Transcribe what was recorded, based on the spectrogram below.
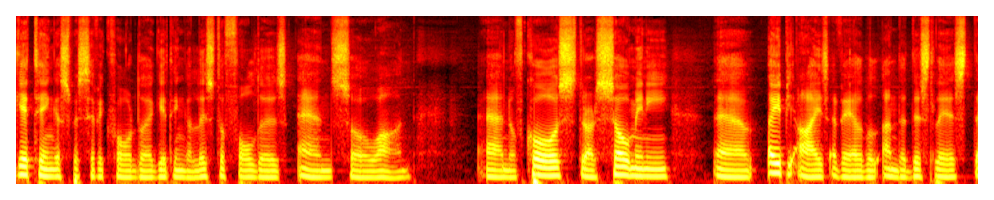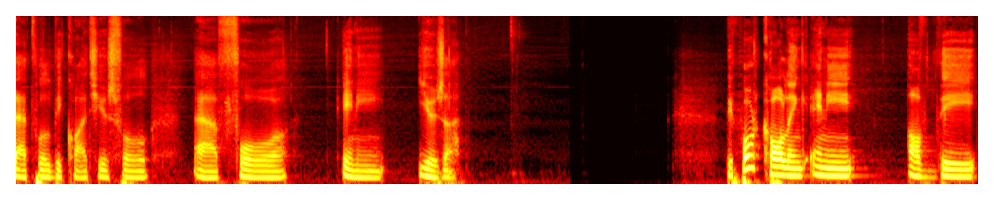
getting a specific folder, getting a list of folders, and so on. And of course, there are so many uh, APIs available under this list that will be quite useful uh, for any user. Before calling any of the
